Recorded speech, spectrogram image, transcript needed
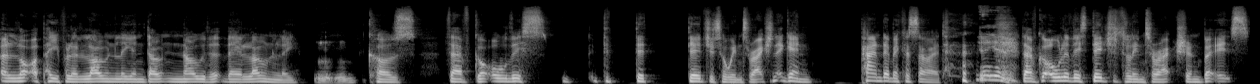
a lot of people are lonely and don't know that they're lonely because they've got all this d- d- digital interaction again pandemic aside Yeah, yeah. they've got all of this digital interaction but it's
